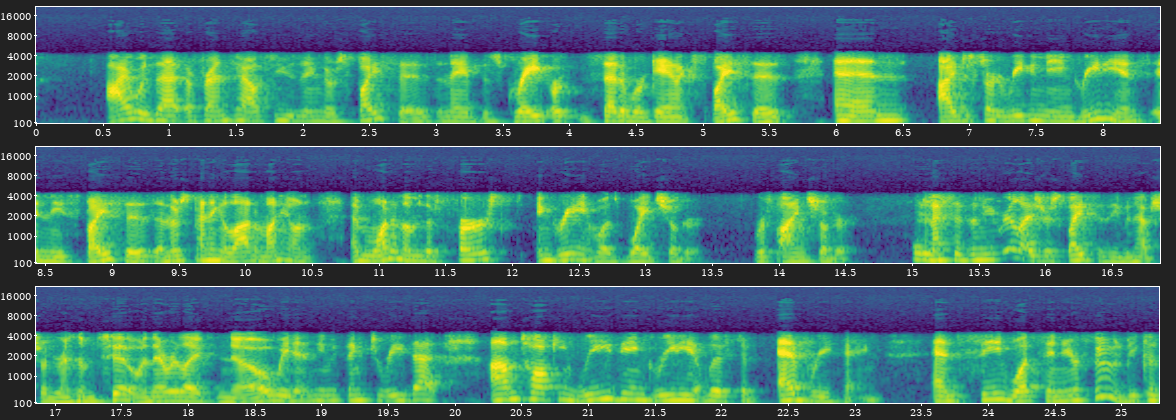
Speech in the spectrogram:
I was at a friend's house using their spices, and they have this great set of organic spices. And I just started reading the ingredients in these spices, and they're spending a lot of money on. And one of them, the first ingredient was white sugar, refined sugar. And I said, then you realize your spices even have sugar in them too. And they were like, no, we didn't even think to read that. I'm talking, read the ingredient list of everything and see what's in your food because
